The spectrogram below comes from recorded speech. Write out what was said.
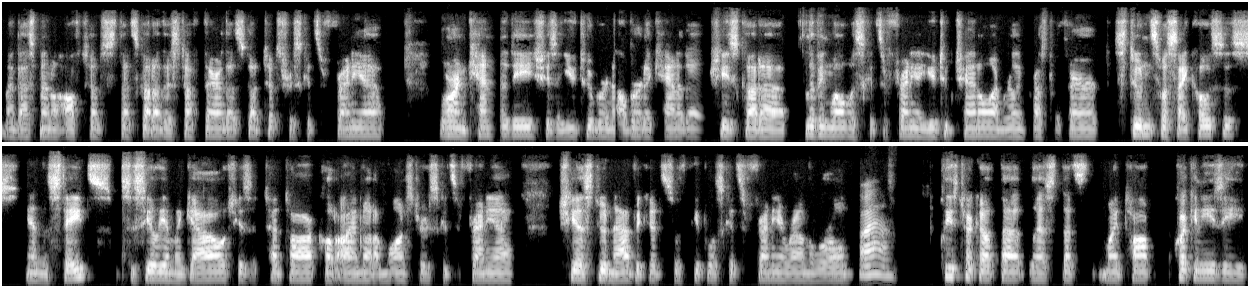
my best mental health tips. That's got other stuff there. That's got tips for schizophrenia, Lauren Kennedy. She's a YouTuber in Alberta, Canada. She's got a Living Well with Schizophrenia YouTube channel. I'm really impressed with her. Students with Psychosis in the States. Cecilia McGough. She has a TED Talk called I Am Not a Monster, Schizophrenia. She has student advocates with people with schizophrenia around the world. Wow. Please check out that list. That's my top quick and easy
